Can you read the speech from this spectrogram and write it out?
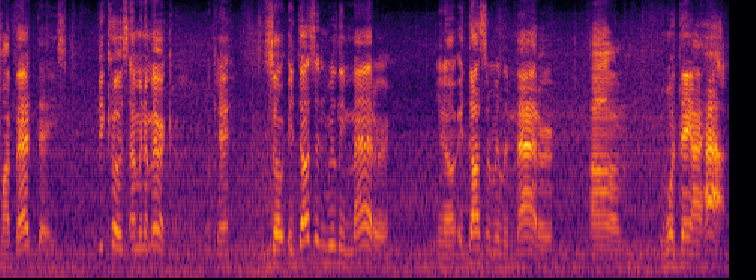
my bad days because I'm in America, okay? So it doesn't really matter, you know, it doesn't really matter um, what day I have,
